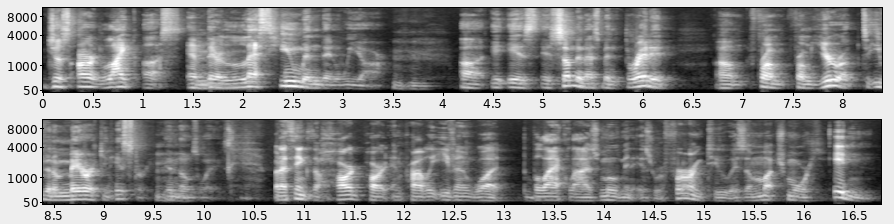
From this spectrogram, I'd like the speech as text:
just aren't like us and they're less human than we are. Uh, is is something that's been threaded um, from from Europe to even American history in those ways. But I think the hard part, and probably even what the Black Lives Movement is referring to, is a much more hidden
